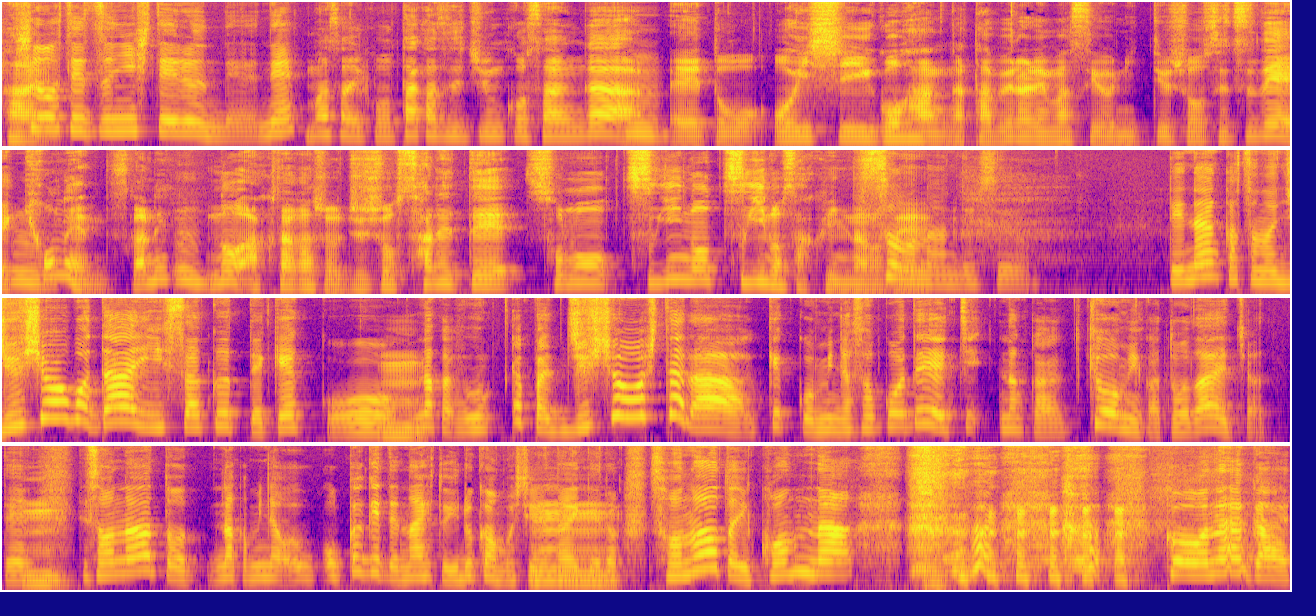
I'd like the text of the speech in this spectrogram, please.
はい小説にしてるんだよね。まさにこの高瀬純子さんが、うんえっ、と、美味しいご飯が食べられますようにっていう小説で、うん去年ですかね、うんの芥川賞を受賞されて、その次の次の作品なので。そうなんですよ。でなんかその受賞後第一作って結構、うん。なんかうやっぱ受賞したら結構みんなそこでちなんか興味が途絶えちゃって、うん。でその後なんかみんな追っかけてない人いるかもしれないけど、うん。その後にこんな こうなんか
